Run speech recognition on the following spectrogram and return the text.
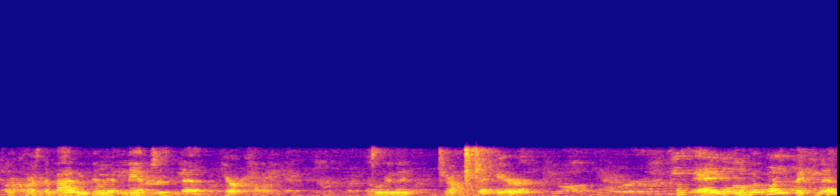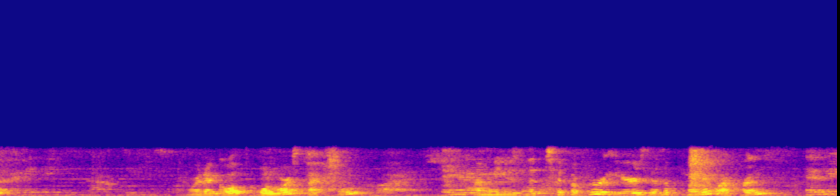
Of course, the bobby pin that matches the hair color. And we're going to drop the hair. It's adding a little bit more thickness. We're going to go up one more section. I'm going to use the tip of her ears as a point of reference. And the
